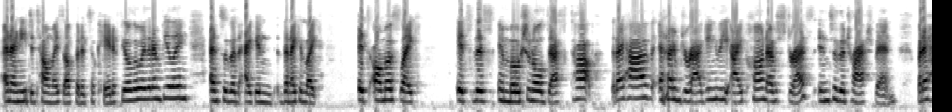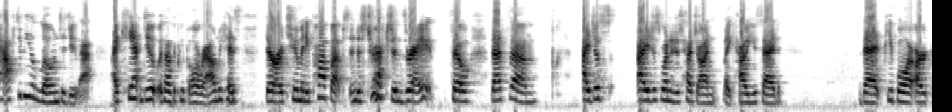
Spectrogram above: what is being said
and I need to tell myself that it's okay to feel the way that I'm feeling and so then I can then I can like it's almost like it's this emotional desktop that I have and I'm dragging the icon of stress into the trash bin but I have to be alone to do that. I can't do it with other people around because there are too many pop-ups and distractions, right? So that's um I just I just wanted to touch on like how you said that people are,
